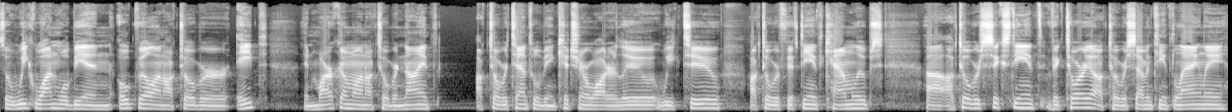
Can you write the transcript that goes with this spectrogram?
So, week one will be in Oakville on October 8th, in Markham on October 9th, October 10th, we'll be in Kitchener Waterloo. Week two, October 15th, Kamloops. Uh, October 16th, Victoria. October 17th, Langley.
